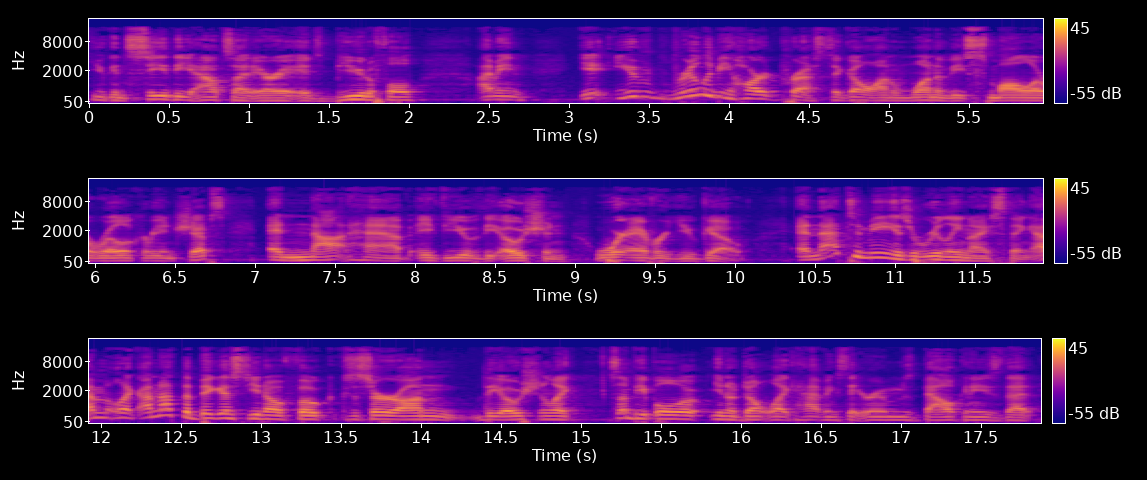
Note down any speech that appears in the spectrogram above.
You can see the outside area. It's beautiful. I mean, you'd really be hard pressed to go on one of these smaller Royal Caribbean ships and not have a view of the ocean wherever you go. And that to me is a really nice thing. I'm like I'm not the biggest, you know, focuser on the ocean. Like some people, you know, don't like having staterooms, balconies that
